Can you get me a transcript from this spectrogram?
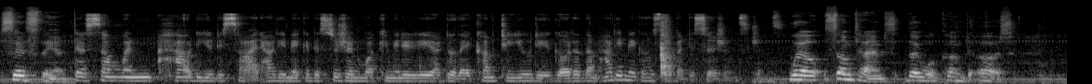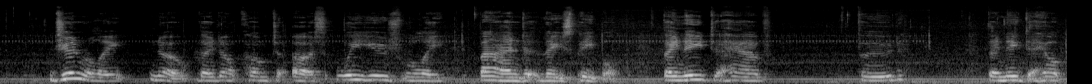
since then. Does someone, how do you decide? How do you make a decision? What community? Do they come to you? Do you go to them? How do you make those type of decisions? Well, sometimes they will come to us. Generally, no, they don't come to us. We usually find these people. They need to have food. They need to help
